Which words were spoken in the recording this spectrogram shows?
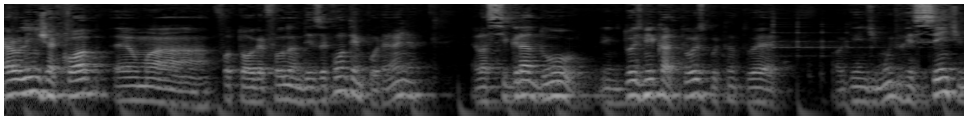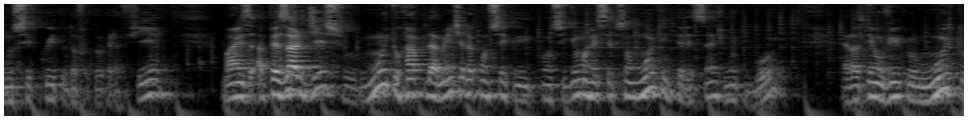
Caroline Jacob é uma fotógrafa holandesa contemporânea. Ela se graduou em 2014, portanto é alguém de muito recente no circuito da fotografia. Mas apesar disso, muito rapidamente ela conseguiu uma recepção muito interessante, muito boa. Ela tem um vínculo muito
